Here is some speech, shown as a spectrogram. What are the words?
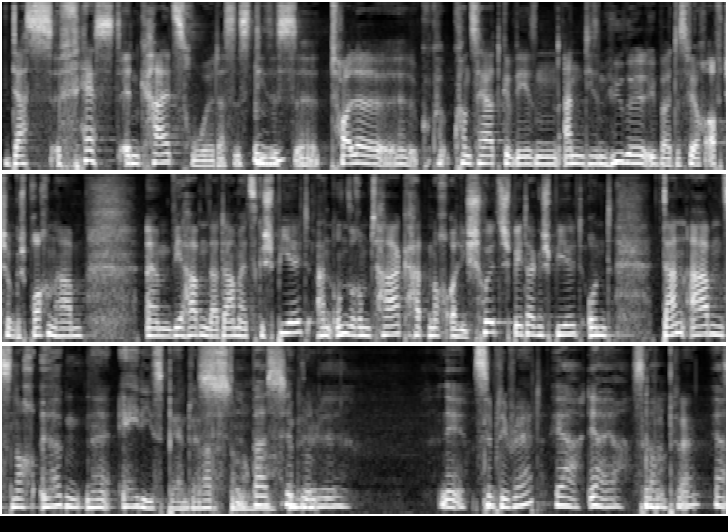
das Fest in Karlsruhe. Das ist dieses äh, tolle äh, Ko- Konzert gewesen an diesem Hügel, über das wir auch oft schon gesprochen haben. Ähm, wir haben da damals gespielt. An unserem Tag hat noch Olli Schulz später gespielt und dann abends noch irgendeine 80s-Band. Wer war das denn nochmal? Simple. Nee, Simply Red? ja, ja, ja. Simple. Plan? Ja.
